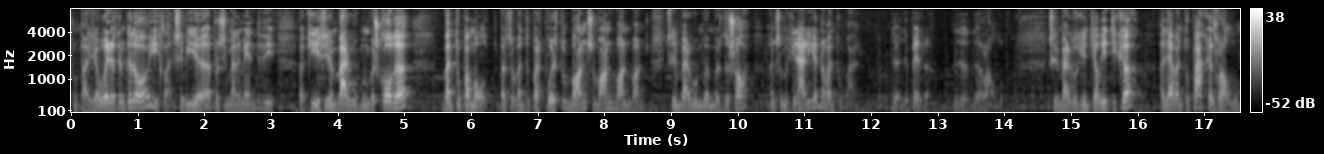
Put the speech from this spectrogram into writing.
Son pare ja ho era tancador i, clar, sabia aproximadament de dir, aquí, sin embargo, amb escoda, van topar molt, van, van topar puestos bons, bons, bons, bons. Sin embargo, amb els de so, en la maquinària, no van topar, de, de pedra, de, de rollo. Sin embargo, aquí en Tealítica, allà van topar que és rollo,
